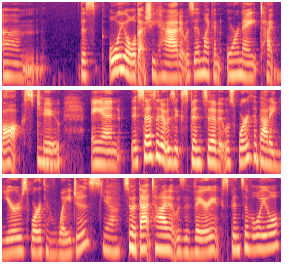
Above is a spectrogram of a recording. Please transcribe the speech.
um, this oil that she had it was in like an ornate type box too Mm-hmm. And it says that it was expensive it was worth about a year's worth of wages Yeah. so at that time it was a very expensive oil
